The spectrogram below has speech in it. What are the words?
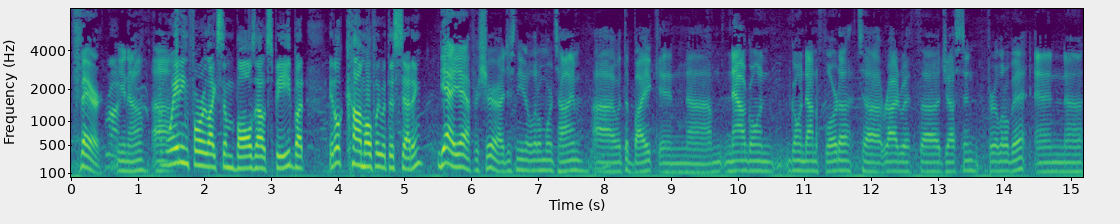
fair. You know, I'm Uh, waiting for like some balls out speed, but it'll come hopefully with this setting. Yeah, yeah, for sure. I just need a little more time uh, with the bike, and I'm now going going down to Florida to ride with uh, Justin for a little bit, and uh,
